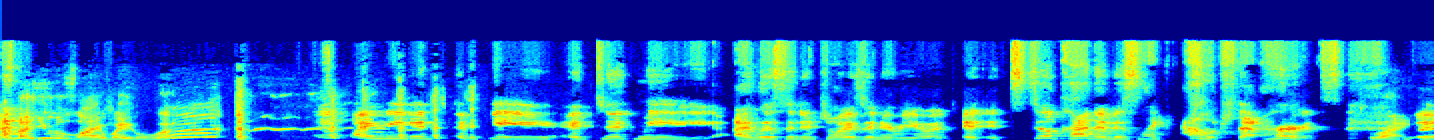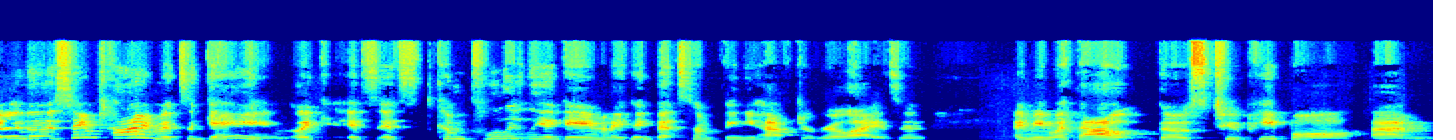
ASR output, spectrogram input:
I know you was like, "Wait, what?" I mean, it took me. It took me. I listened to Joi's interview. It, it, it, still kind of is like, "Ouch, that hurts." Right. But at the same time, it's a game. Like it's it's completely a game, and I think that's something you have to realize. And I mean, without those two people, um,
